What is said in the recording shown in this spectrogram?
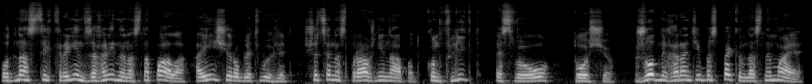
Одна з цих країн взагалі на нас напала, а інші роблять вигляд, що це не справжній напад, конфлікт, СВО тощо. Жодних гарантій безпеки в нас немає.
